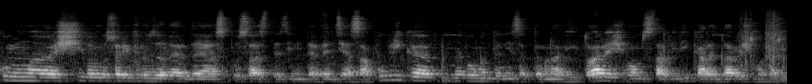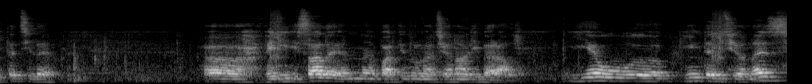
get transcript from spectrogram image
Cum uh, și domnul Sorin Frunză Verde a spus astăzi în intervenția sa publică, ne vom întâlni săptămâna viitoare și vom stabili calendarul și modalitățile uh, venirii sale în Partidul Național Liberal. Eu uh, intenționez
